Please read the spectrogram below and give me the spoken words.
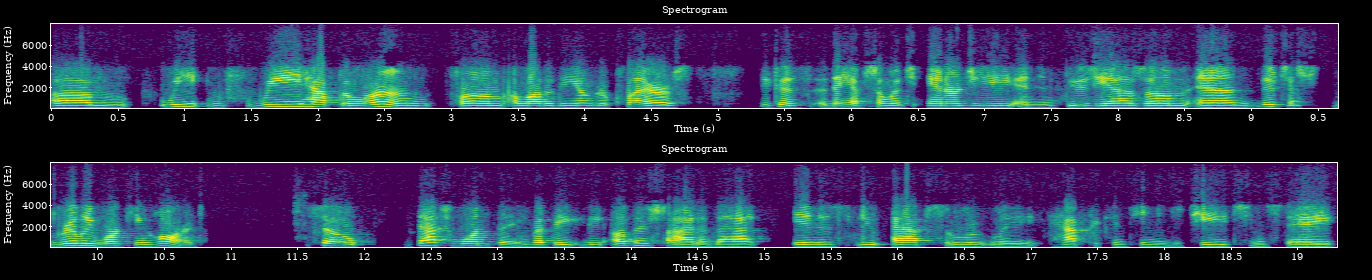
Um, we we have to learn from a lot of the younger players because they have so much energy and enthusiasm and they're just really working hard. So that's one thing. But the, the other side of that is you absolutely have to continue to teach and stay,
